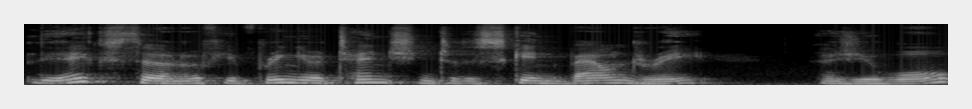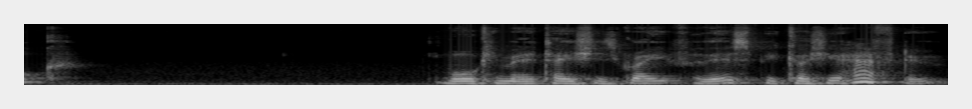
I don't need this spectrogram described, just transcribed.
the external, if you bring your attention to the skin boundary as you walk, walking meditation is great for this because you have to.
